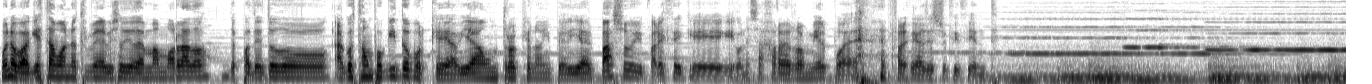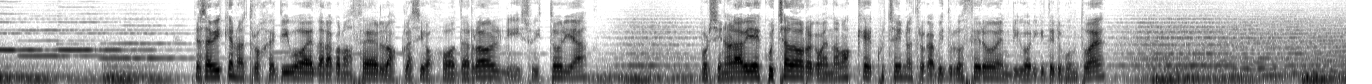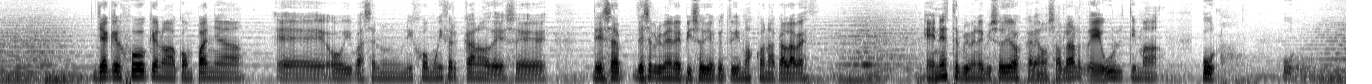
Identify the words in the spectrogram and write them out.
Bueno, pues aquí estamos en nuestro primer episodio de Más Morrados. Después de todo, ha costado un poquito porque había un troll que nos impedía el paso y parece que, con esa jarra de rosmiel, pues parece que ha sido suficiente. Ya sabéis que nuestro objetivo es dar a conocer los clásicos juegos de rol y su historia. Por si no lo habéis escuchado, os recomendamos que escuchéis nuestro capítulo 0 en rigoriquiteri.es ya que el juego que nos acompaña eh, hoy va a ser un hijo muy cercano de ese, de, ese, de ese primer episodio que tuvimos con Acalavez. En este primer episodio os queremos hablar de Última 1. 1.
